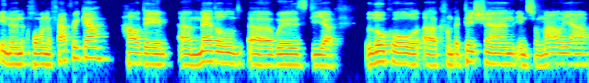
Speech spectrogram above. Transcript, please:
in the Horn of Africa, how they uh, meddled with the local competition in Somalia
